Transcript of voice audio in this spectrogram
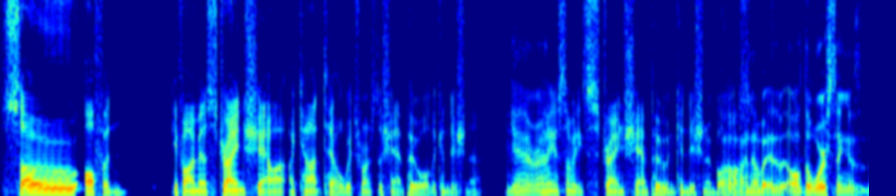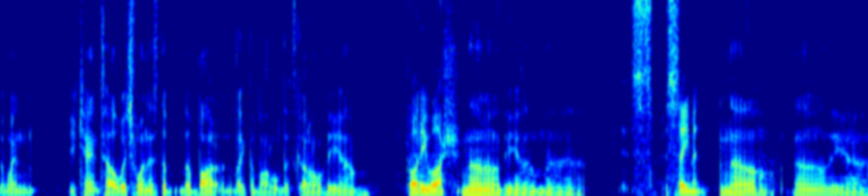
so often, if I'm in a strange shower, I can't tell which one's the shampoo or the conditioner. yeah, I right. think it's somebody's strange shampoo and conditioner bottles. Oh, bottles. I know, but it, all, the worst thing is when you can't tell which one is the the bottle, like the bottle that's got all the um. Body wash, No, no, the um. Uh, S- semen. no, no, the uh,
